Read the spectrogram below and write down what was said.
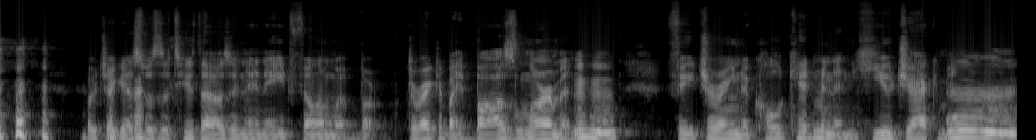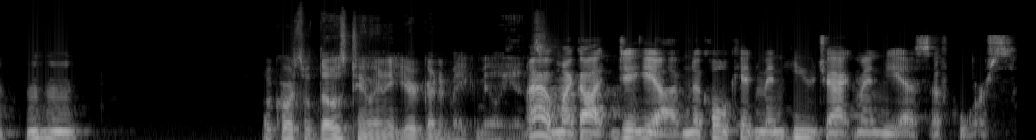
which I guess was a 2008 film with, directed by Baz Luhrmann, Mhm. featuring Nicole Kidman and Hugh Jackman. Mm, mhm. Of course, with those two in it, you're going to make millions. Oh my God! Yeah, Nicole Kidman, Hugh Jackman. Yes, of course.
